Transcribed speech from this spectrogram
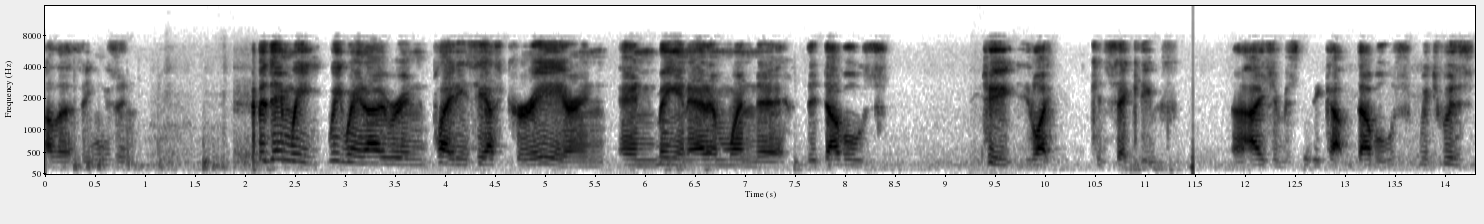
other things, and but then we, we went over and played in South Korea, and, and me and Adam won the the doubles, two like consecutive uh, Asian Pacific Cup doubles, which was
